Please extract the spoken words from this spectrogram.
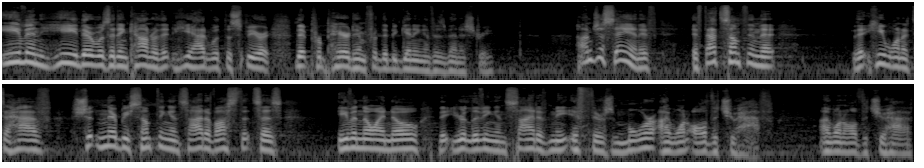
even he, there was an encounter that he had with the Spirit that prepared him for the beginning of his his ministry. I'm just saying, if, if that's something that, that he wanted to have, shouldn't there be something inside of us that says, even though I know that you're living inside of me, if there's more, I want all that you have. I want all that you have.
